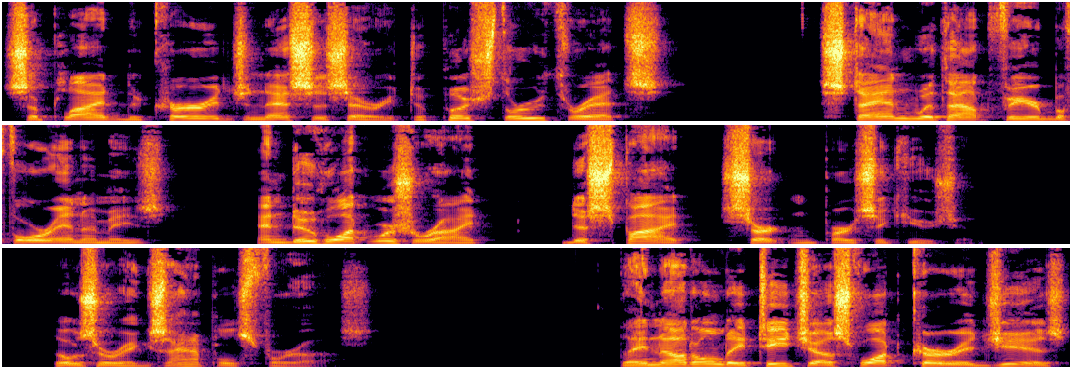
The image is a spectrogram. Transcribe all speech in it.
supplied the courage necessary to push through threats, stand without fear before enemies, and do what was right despite certain persecution. Those are examples for us. They not only teach us what courage is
